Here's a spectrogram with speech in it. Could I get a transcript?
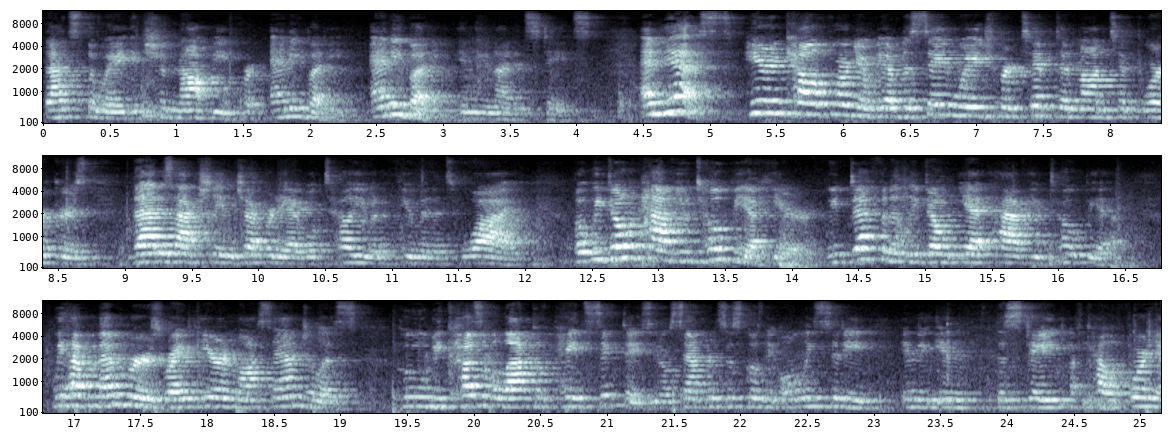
That's the way it should not be for anybody, anybody in the United States. And yes, here in California, we have the same wage for tipped and non-tipped workers. That is actually in jeopardy. I will tell you in a few minutes why. But we don't have utopia here. We definitely don't yet have utopia. We have members right here in Los Angeles who, because of a lack of paid sick days, you know, San Francisco is the only city in the, in the state of California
